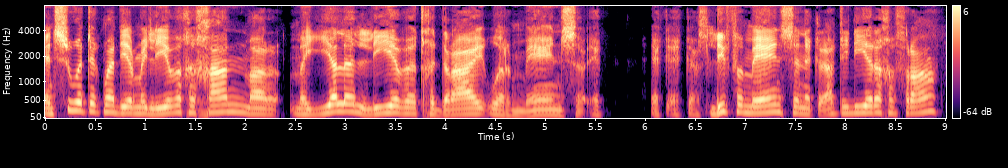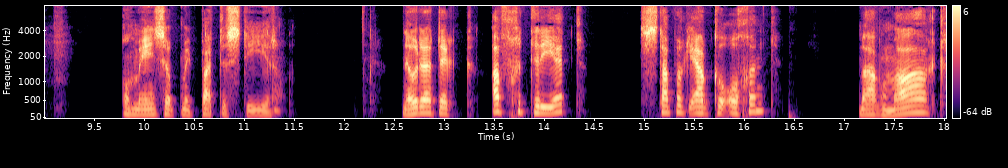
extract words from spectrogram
En so het ek maar deur my lewe gegaan, maar my hele lewe het gedraai oor mense. Ek ek ek as lief vir mense en ek het altyd die Here gevra om mense op my pad te stuur. Nou dat ek afgetree het, stap ek elke oggend, maar maak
